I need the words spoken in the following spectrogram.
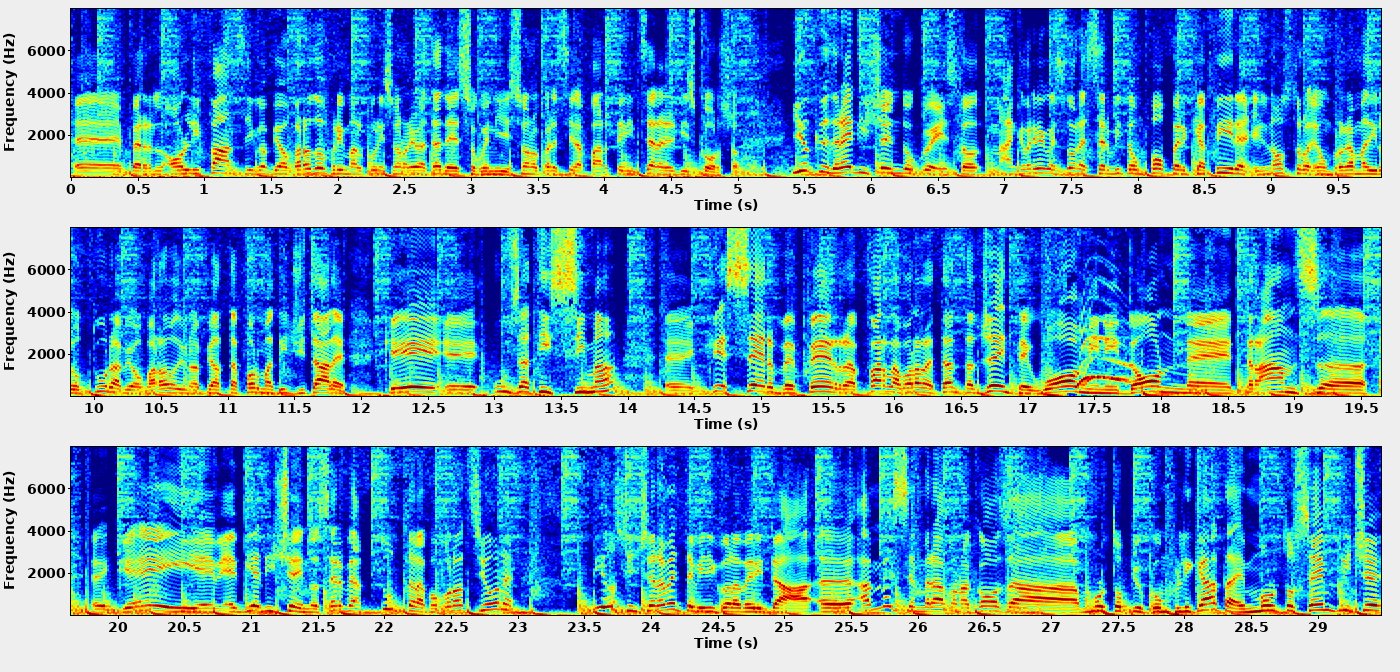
eh, per l'OnlyFans di cui abbiamo parlato prima, alcuni sono arrivati adesso, quindi sono persi la parte iniziale del discorso. Io chiuderei dicendo questo, anche perché quest'ora è servita un po' per capire. Il nostro è un programma di rottura. Abbiamo parlato di una piattaforma digitale che è eh, usatissima, eh, che serve per far lavorare tanta gente, uomini, donne, trans, eh, gay e, e via dicendo. Serve a tutta la popolazione. Io sinceramente vi dico la verità, eh, a me sembrava una cosa molto più complicata e molto semplice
